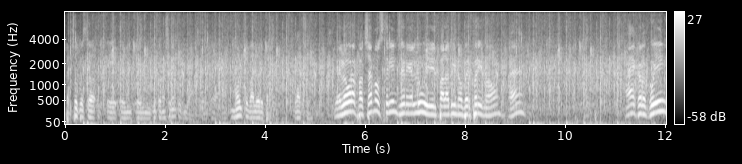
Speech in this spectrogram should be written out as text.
perciò questo è, è un, è un riconoscimento diverso, ha molto valore per me. Grazie. E allora facciamo stringere a lui il paladino per primo? eh? Eccolo qui.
